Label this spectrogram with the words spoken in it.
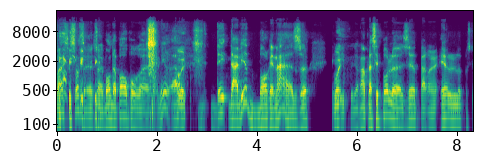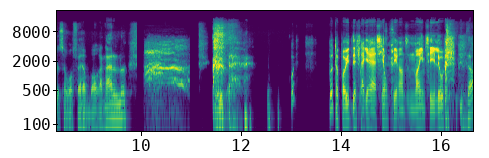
Ouais, c'est ça, c'est un bon départ pour euh, dormir. Alors, Ouais. Da- David Borenaz, euh, Ouais. et ne remplacez pas le Z par un L là, parce que ça va faire Boranal. là. Toi, t'as pas eu de déflagration puis t'es rendu de même, c'est louche. Non,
